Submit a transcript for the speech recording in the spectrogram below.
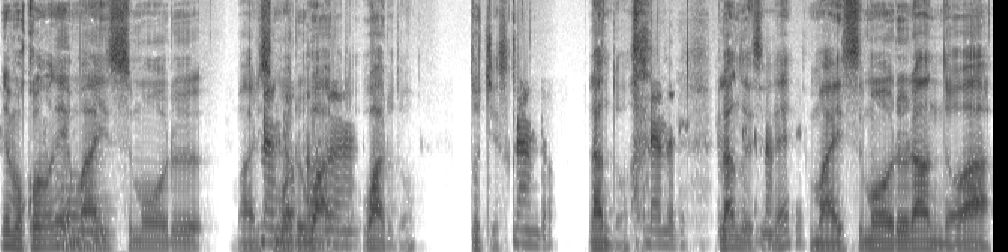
でもこのね、うんマイスモール、マイスモールワールド、ワールド？どっちですか？ランド。ランド？ランドです。ランドですよね。マイスモールランドは、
